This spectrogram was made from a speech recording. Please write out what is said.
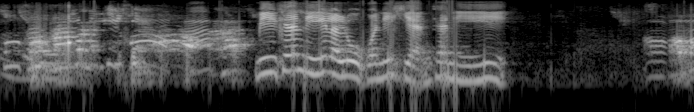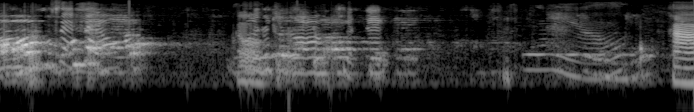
ครูครับวันนี้กี่ข้อครับ มีแค่นี้แหละลูกวันนี้เขียนแค่นี้ อ๋อเสร็จแล้วโอวันนี้เคกี่ข้อเขียนเลขครูเหมียวค่ะ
